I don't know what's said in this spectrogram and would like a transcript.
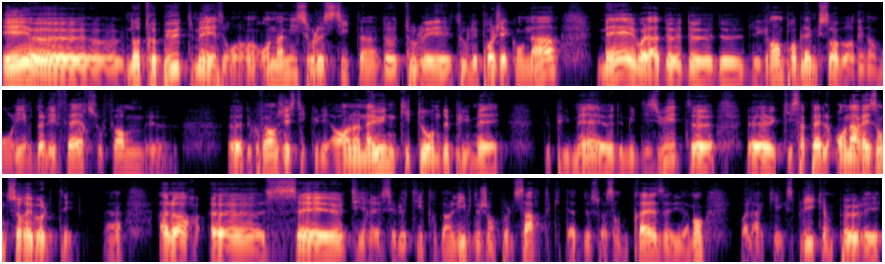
Et euh, notre but, mais on, a mis sur le site hein, de tous les projets qu'on a, mais voilà, les grands problèmes qui sont abordés dans mon livre, de les faire sous forme euh, de conférences gesticulées. On en a une qui tourne depuis mai depuis mai 2018, qui s'appelle On a raison de se révolter. Hein. Alors, euh, euh, c'est le titre d'un livre de Jean-Paul Sartre qui date de 73, évidemment, voilà, qui explique un peu les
